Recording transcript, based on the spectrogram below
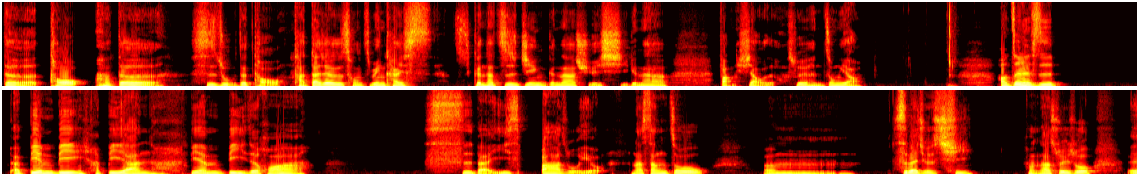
的头的始祖的头，他大家是从这边开始跟他致敬、跟他学习、跟他仿效的，所以很重要。好，再来是呃 BNB 和币安，BNB 的话四百一十八左右，那上周嗯四百九十七，好，那所以说呃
